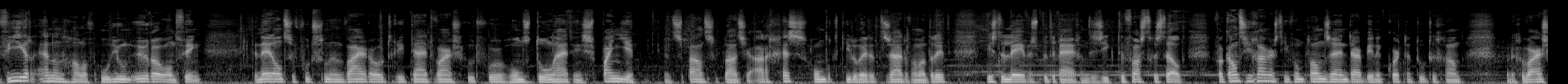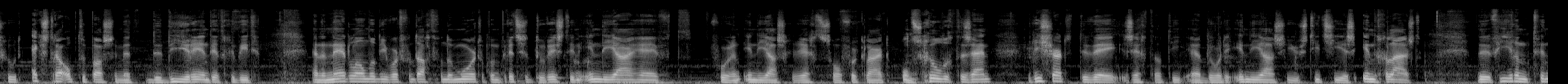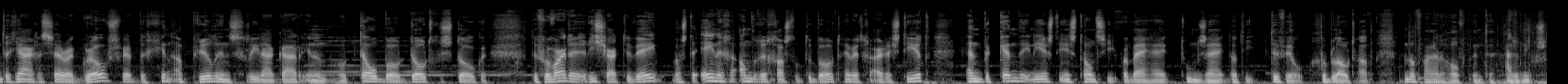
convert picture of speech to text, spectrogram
miljoen euro ontving. De Nederlandse Voedsel- en Warenautoriteit waarschuwt voor hondsdolheid in Spanje. In het Spaanse plaatsje Arges, 100 kilometer ten zuiden van Madrid... is de levensbedreigende ziekte vastgesteld. Vakantiegangers die van plan zijn daar binnenkort naartoe te gaan... worden gewaarschuwd extra op te passen met de dieren in dit gebied. En een Nederlander die wordt verdacht van de moord op een Britse toerist in India... heeft voor een Indiaas gerechtshof verklaard onschuldig te zijn. Richard de W. zegt dat hij er door de Indiaanse justitie is ingeluist. De 24-jarige Sarah Groves werd begin april in Srinagar in een hotelboot doodgestoken. De verwarde Richard de W. was de enige andere gast op de boot. Hij werd gearresteerd en bekende in eerste instantie... waarbij hij toen zei dat hij te veel gebloot had. En dat waren de hoofdpunten uit het nieuws.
